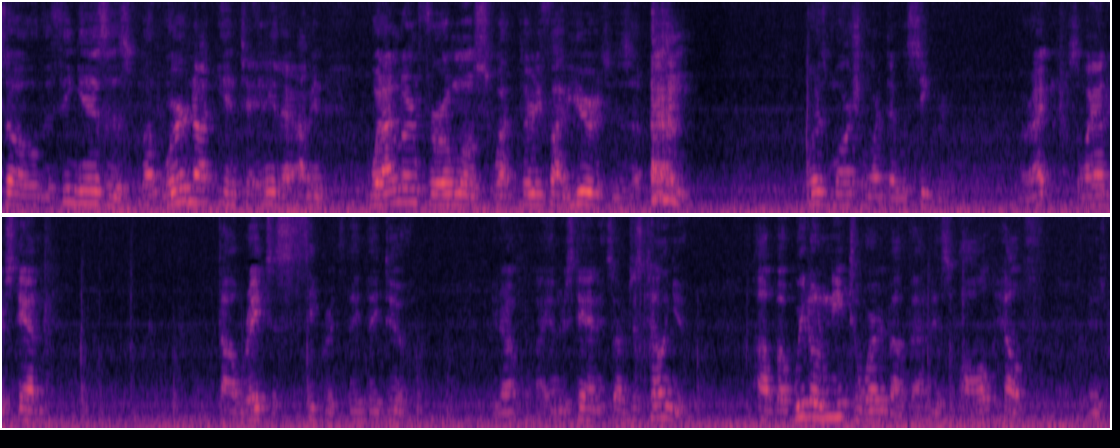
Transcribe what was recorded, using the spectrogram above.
So the thing is, is, but we're not into any of that. I mean, what I learned for almost, what, thirty-five years is, uh, was martial art that was secret. All right? So I understand the outrageous secrets they, they do. You know, I understand it, so I'm just telling you. Uh, but we don't need to worry about that. It's all health. And it's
